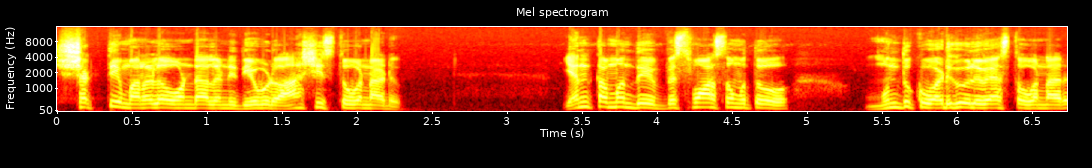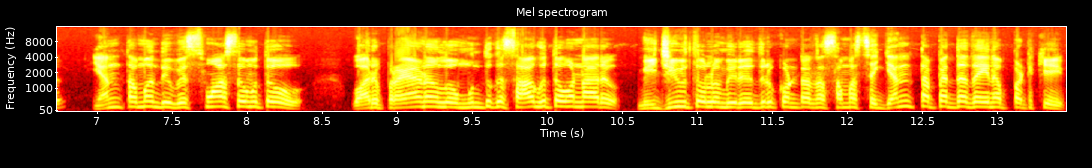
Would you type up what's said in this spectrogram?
శక్తి మనలో ఉండాలని దేవుడు ఆశిస్తూ ఉన్నాడు. ఎంతమంది విశ్వాసముతో ముందుకు అడుగులు వేస్తూ ఉన్నారు? ఎంతమంది విశ్వాసంతో వారు ప్రయాణంలో ముందుకు సాగుతూ ఉన్నారు. మీ జీవితంలో మీరు ఎదుర్కొంటున్న సమస్య ఎంత పెద్దదైనప్పటికీ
